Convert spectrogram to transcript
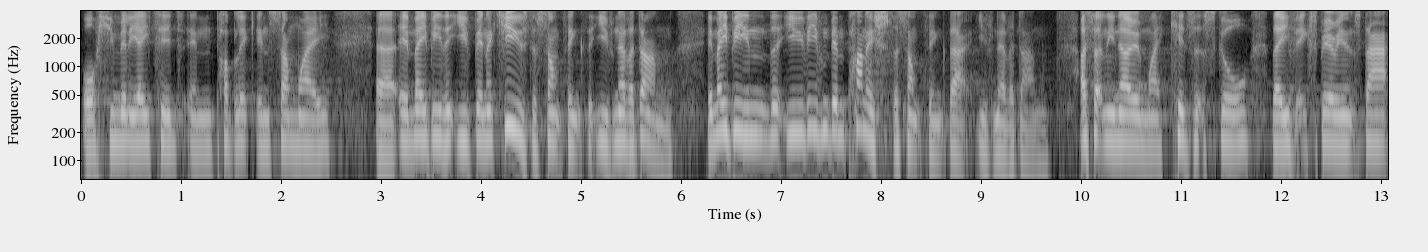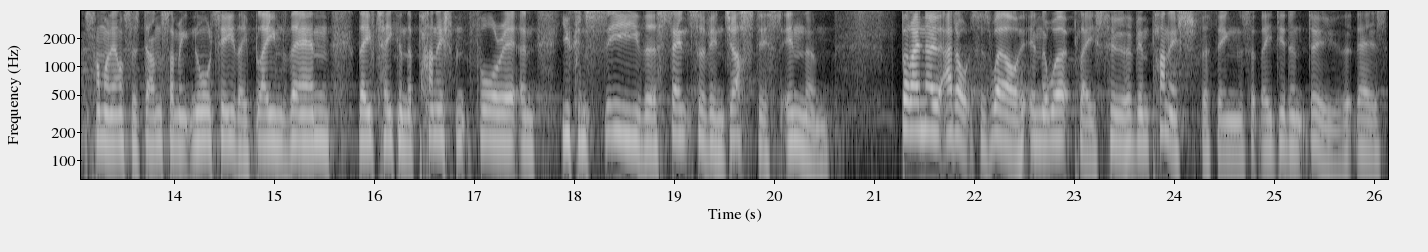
or humiliated in public in some way. Uh, it may be that you've been accused of something that you've never done. It may be that you've even been punished for something that you've never done. I certainly know my kids at school, they've experienced that. Someone else has done something naughty, they've blamed them, they've taken the punishment for it, and you can see the sense of injustice in them. But I know adults as well in the workplace who have been punished for things that they didn't do, that there's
